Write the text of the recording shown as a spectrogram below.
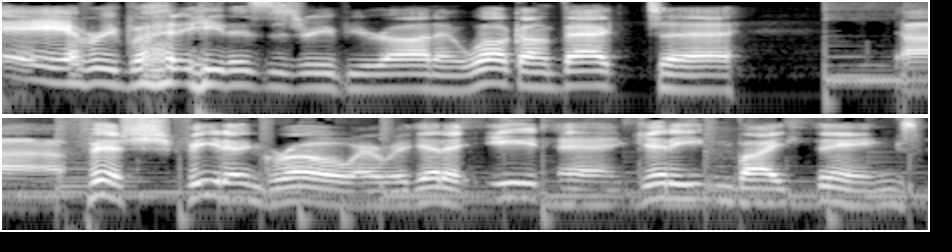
Hey everybody, this is ReapeeRon and welcome back to uh, Fish, Feed and Grow, where we get to eat and get eaten by things.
